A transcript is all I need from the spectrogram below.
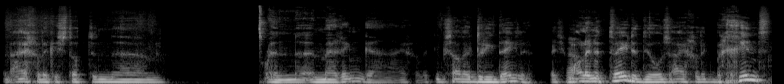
En eigenlijk is dat een... ehm, een, eh, een merengue eigenlijk. Die bestaat uit drie delen. Weet je? Maar Ja. alleen het tweede deel is eigenlijk, begint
